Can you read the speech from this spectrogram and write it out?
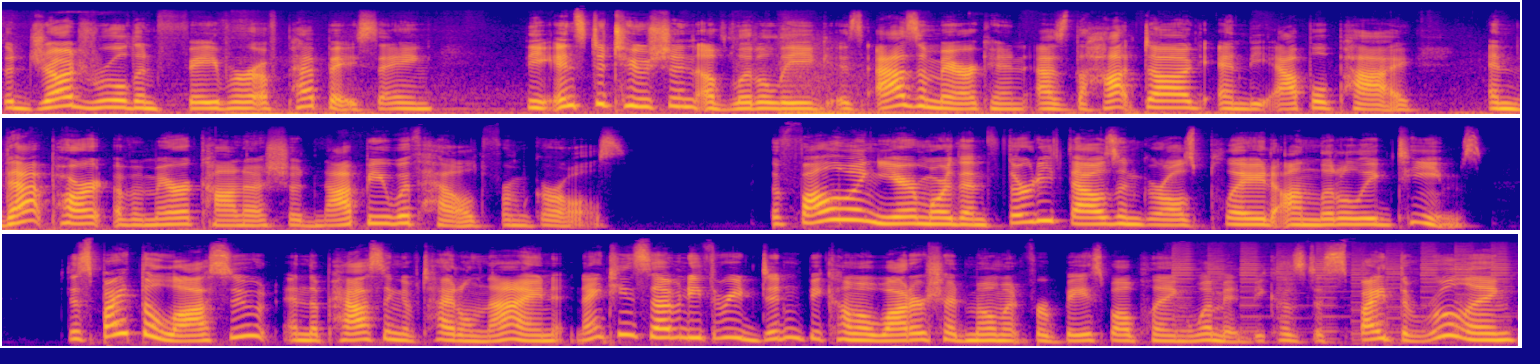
The judge ruled in favor of Pepe, saying, The institution of Little League is as American as the hot dog and the apple pie, and that part of Americana should not be withheld from girls. The following year, more than 30,000 girls played on Little League teams. Despite the lawsuit and the passing of Title IX, 1973 didn't become a watershed moment for baseball playing women because despite the ruling,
